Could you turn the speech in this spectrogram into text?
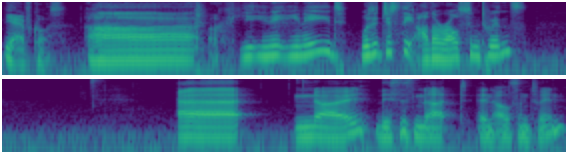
Yeah, of course. Uh, you, you need. You need. Was it just the other Olsen twins? Uh, no, this is not an Olsen twin.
